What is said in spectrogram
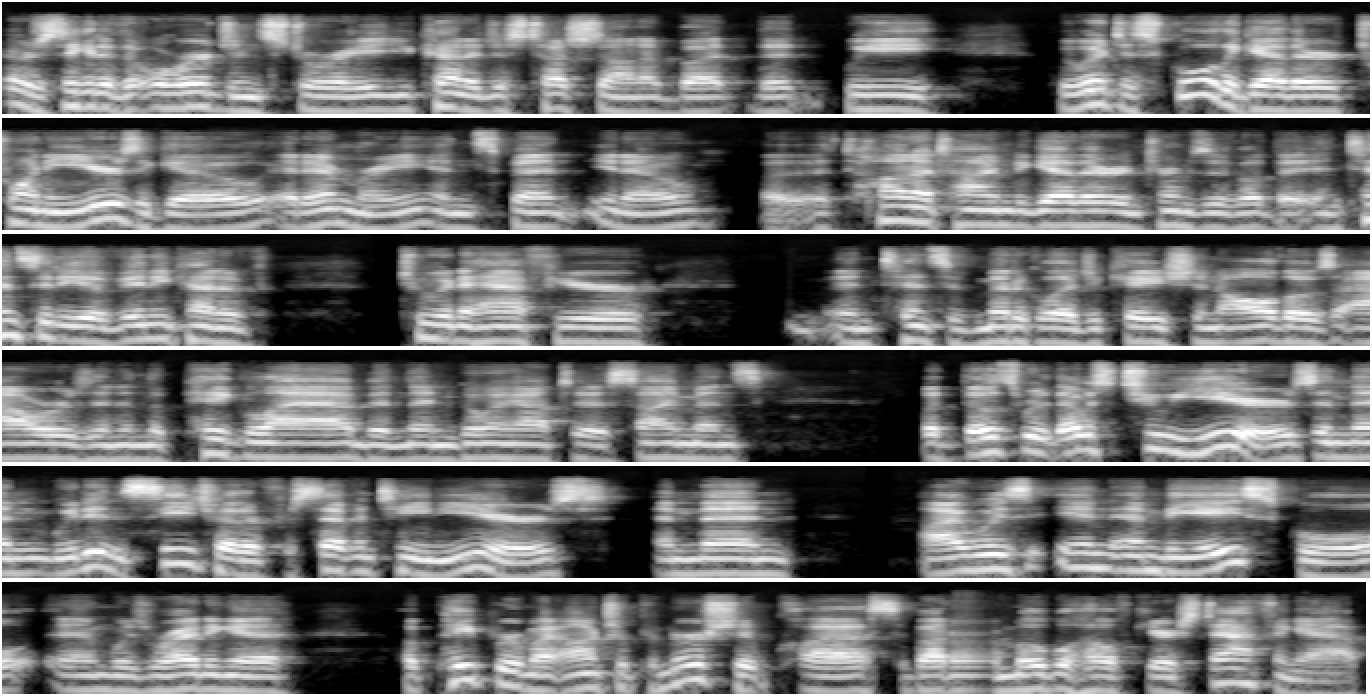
i was thinking of the origin story you kind of just touched on it but that we we went to school together 20 years ago at emory and spent you know a, a ton of time together in terms of uh, the intensity of any kind of two and a half year intensive medical education all those hours and in the pig lab and then going out to assignments. But those were that was two years and then we didn't see each other for 17 years. And then i was in mba school and was writing a, a paper in my entrepreneurship class about a mobile healthcare staffing app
